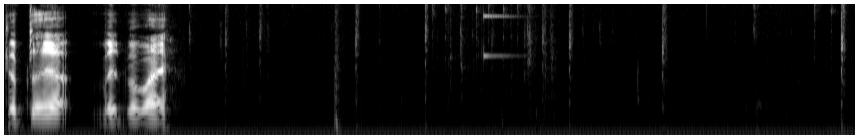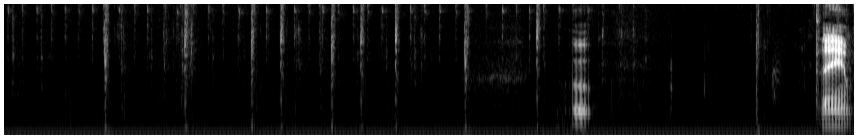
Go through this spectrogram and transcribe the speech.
Kom der her, vent på mig. Oh. Damn.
